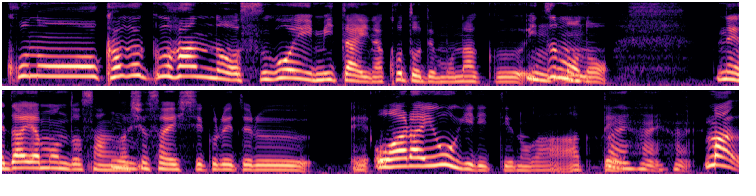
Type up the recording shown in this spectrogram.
この化学反応すごいみたいなことでもなく、うんいつものねダイヤモンドさんが主催してくれてる、えお笑い大喜利っていうのがあって、はいはいはい。まあ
